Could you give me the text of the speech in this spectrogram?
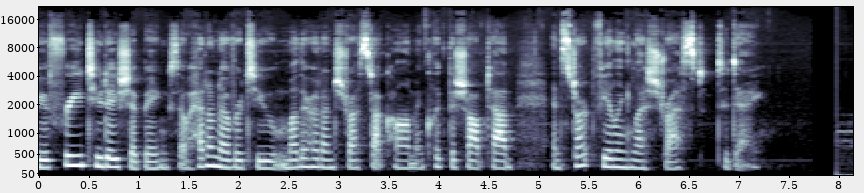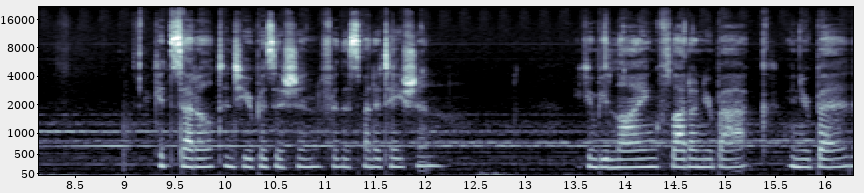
We have free two day shipping. So head on over to motherhoodunstressed.com and click the shop tab and start feeling less stressed today. Get settled into your position for this meditation. You can be lying flat on your back in your bed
